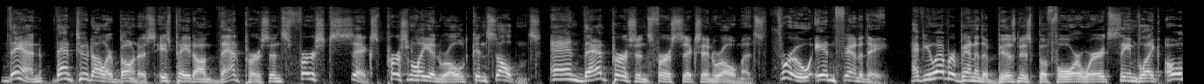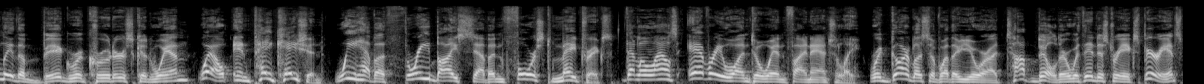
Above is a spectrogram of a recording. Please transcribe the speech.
Then, that $2 bonus is paid on that person's first six personally enrolled consultants and that person's first six enrollments through infinity. Have you ever been in the business before where it seemed like only the big recruiters could win? Well, in Paycation, we have a 3x7 forced matrix that allows everyone to win financially, regardless of whether you are a top builder with industry experience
